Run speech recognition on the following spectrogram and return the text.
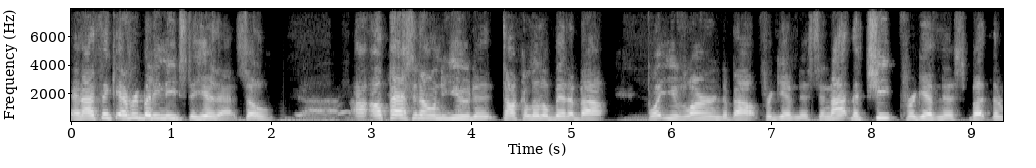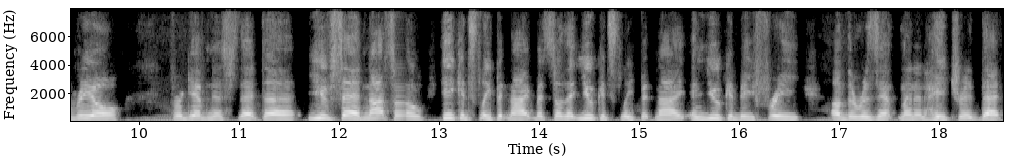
and I think everybody needs to hear that. So I'll pass it on to you to talk a little bit about what you've learned about forgiveness and not the cheap forgiveness, but the real forgiveness that uh, you've said, not so he could sleep at night, but so that you could sleep at night and you could be free of the resentment and hatred that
